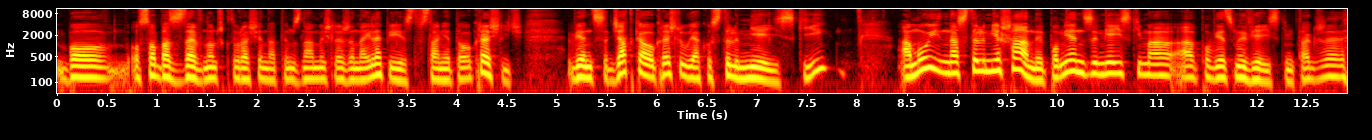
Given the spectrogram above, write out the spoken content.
bo osoba z zewnątrz, która się na tym zna, myślę, że najlepiej jest w stanie to określić. Więc dziadka określił jako styl miejski, a mój na styl mieszany, pomiędzy miejskim a, a powiedzmy wiejskim. Także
